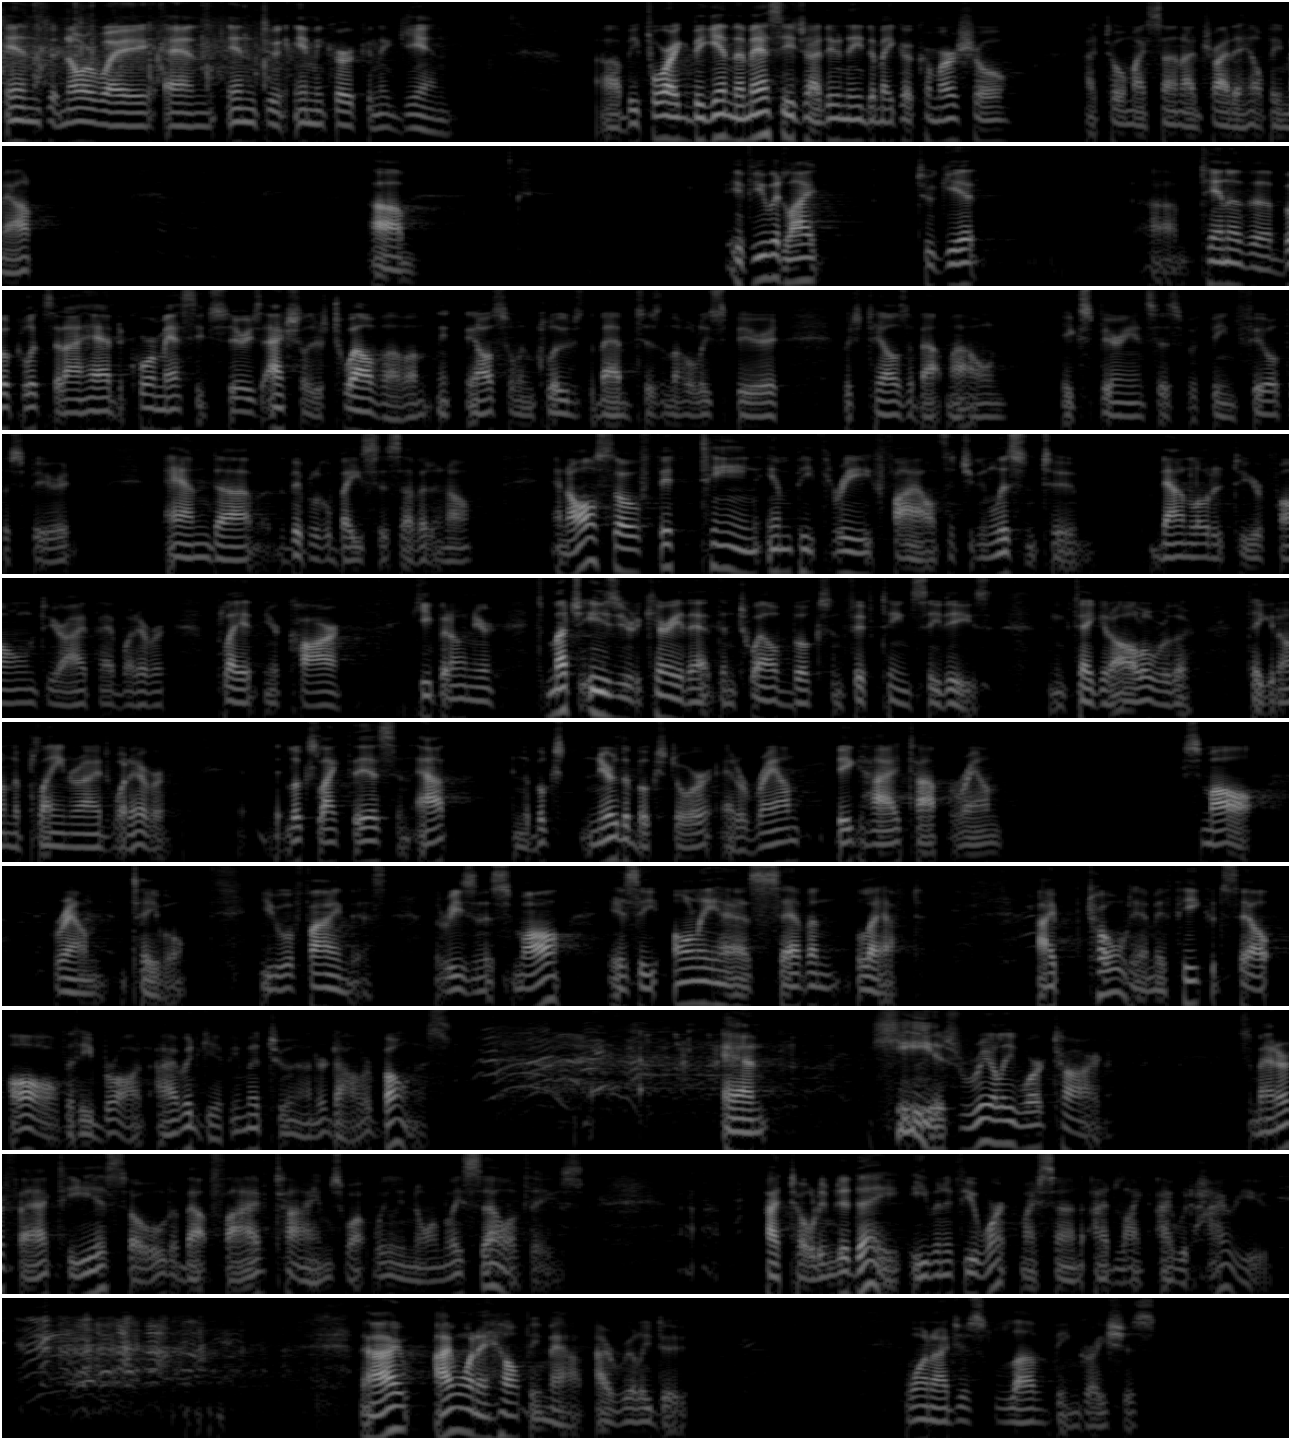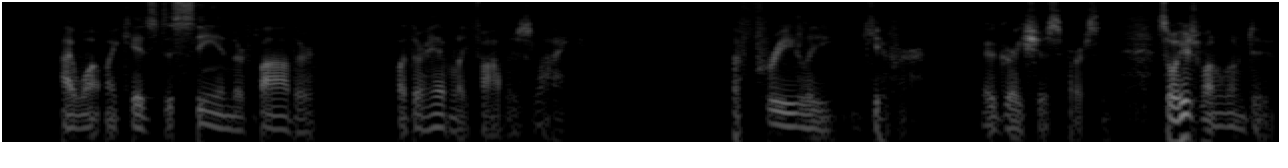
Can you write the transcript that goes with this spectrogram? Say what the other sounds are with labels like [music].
into Norway and into Imikirken again. Uh, before I begin the message, I do need to make a commercial. I told my son I'd try to help him out. Um, if you would like to get um, 10 of the booklets that I had, the core message series, actually, there's 12 of them. It- also includes the baptism of the Holy Spirit, which tells about my own experiences with being filled with the Spirit and uh, the biblical basis of it and all. And also 15 MP3 files that you can listen to. Download it to your phone, to your iPad, whatever. Play it in your car. Keep it on your. It's much easier to carry that than 12 books and 15 CDs. You can take it all over the, take it on the plane rides, whatever. It looks like this, and out in the books near the bookstore at a round, big, high top, round, small, round table, you will find this. The reason it's small is he only has seven left. I told him if he could sell all that he brought, I would give him a $200 bonus. And he has really worked hard. As a matter of fact, he has sold about five times what we normally sell of these. I told him today, even if you weren't my son, I'd like I would hire you. now I, I want to help him out. I really do. One, I just love being gracious. I want my kids to see in their father what their heavenly father's like. A freely giver, a gracious person. So here's what I'm going to do.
